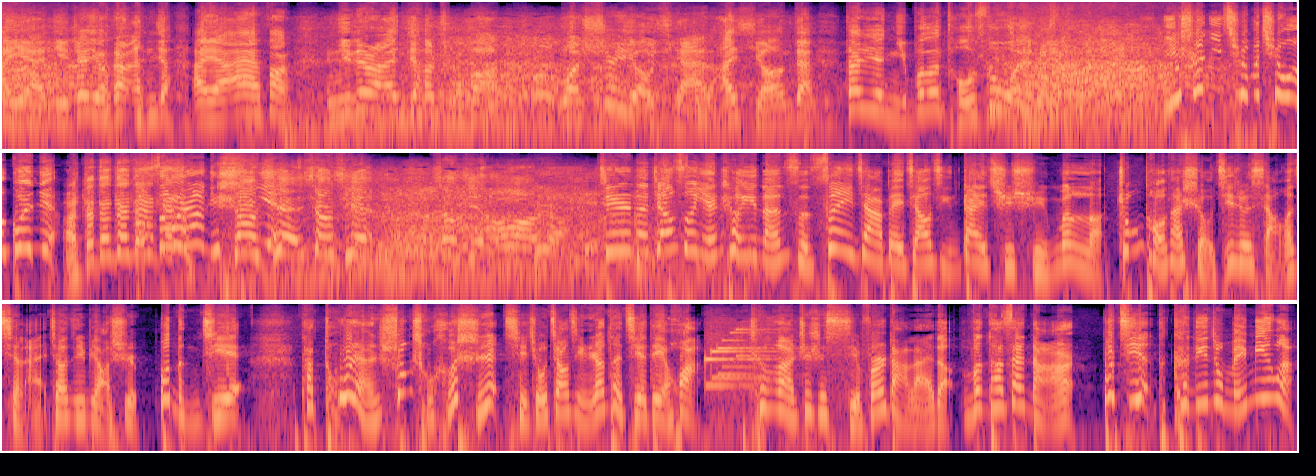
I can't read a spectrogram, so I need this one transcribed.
哎呀，你这有点恩将，哎呀，哎放，你这有点恩将仇报。我是有钱，还行，对，但是你不能投诉我呀，你你说你娶不娶我闺女？啊，对对对对，否则我让你失业相亲相亲相亲，好不好？近日呢，江苏盐城一男子醉驾被交警带去询问了，中途他手机就响了起来，交警表示不能接，他突然双手合十，祈求交警让他接电话，称啊这是媳妇儿打来的，问他在哪儿，不接他肯定就没命了。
